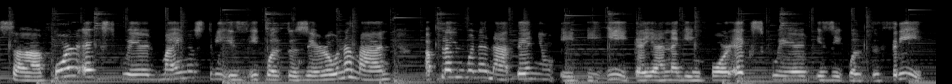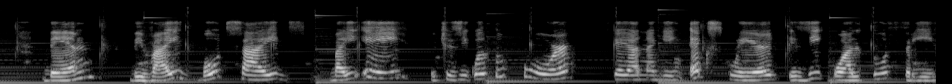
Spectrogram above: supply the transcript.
Sa 4x squared minus 3 is equal to 0 naman, apply muna natin yung APE. Kaya naging 4x squared is equal to 3. Then, divide both sides by a, which is equal to 4. Kaya naging x squared is equal to 3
